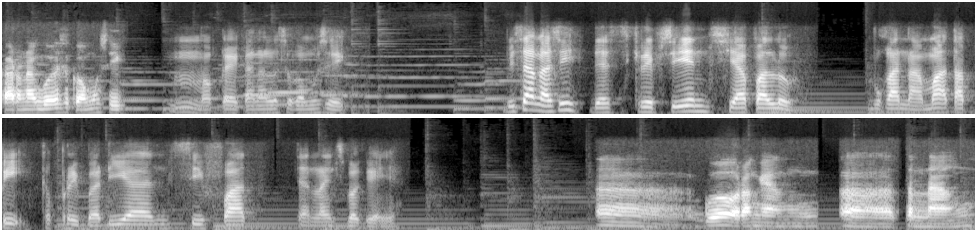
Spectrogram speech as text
Karena gue suka musik. Hmm, oke, okay. karena lu suka musik. Bisa nggak sih deskripsiin siapa lu? Bukan nama tapi kepribadian, sifat dan lain sebagainya. Uh, eh, gue orang yang uh, tenang,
